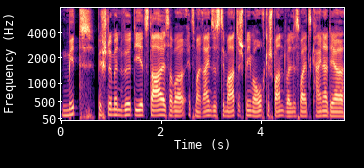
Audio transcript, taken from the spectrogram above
mitbestimmen wird, die jetzt da ist. Aber jetzt mal rein systematisch bin ich mal hochgespannt, weil das war jetzt keiner, der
